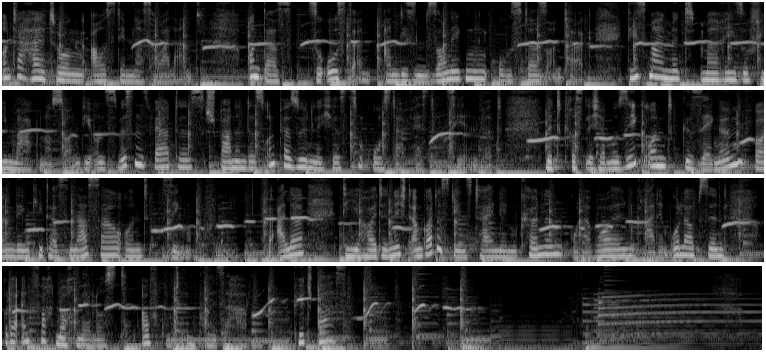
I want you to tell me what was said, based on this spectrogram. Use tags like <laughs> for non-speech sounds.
Unterhaltung aus dem Nassauer Land. Und das zu Ostern, an diesem sonnigen Ostersonntag. Diesmal mit Marie-Sophie Magnusson, die uns Wissenswertes, Spannendes und Persönliches zum Osterfest erzählen wird. Mit christlicher Musik und Gesängen von den Kitas Nassau und Singhofen. Für alle, die heute nicht am Gottesdienst teilnehmen können oder wollen, gerade im Urlaub sind oder einfach noch mehr Lust auf gute Impulse haben. Viel Spaß!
